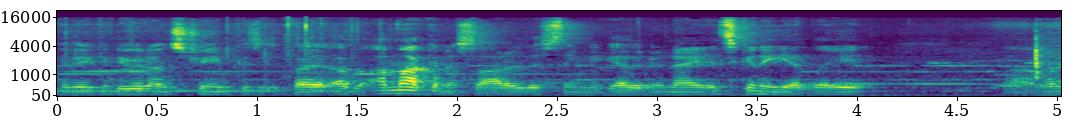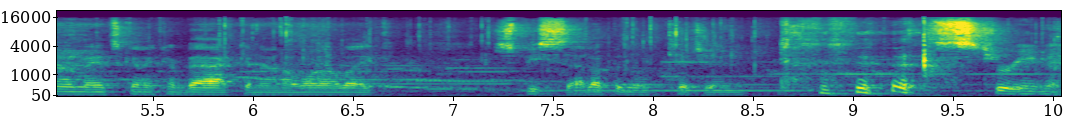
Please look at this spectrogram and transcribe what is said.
Maybe I can do it on stream because if I, I'm not going to solder this thing together tonight. It's going to get late. Uh, my roommate's going to come back, and I don't want to like just be set up in the kitchen streaming.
